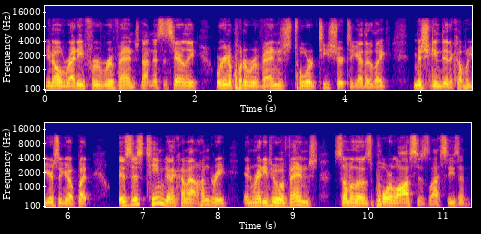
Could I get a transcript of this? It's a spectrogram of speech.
you know, ready for revenge? Not necessarily we're going to put a revenge tour t-shirt together like Michigan did a couple years ago, but is this team going to come out hungry and ready to avenge some of those poor losses last season?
